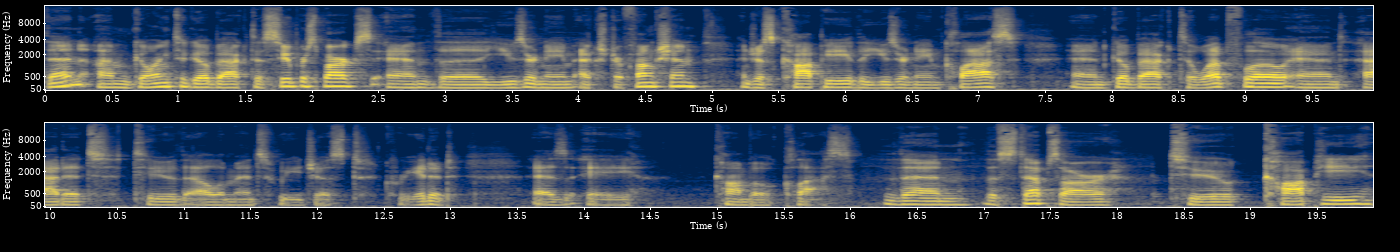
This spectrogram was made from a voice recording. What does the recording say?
Then I'm going to go back to SuperSparks and the username extra function and just copy the username class and go back to Webflow and add it to the element we just created as a combo class. Then the steps are to copy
